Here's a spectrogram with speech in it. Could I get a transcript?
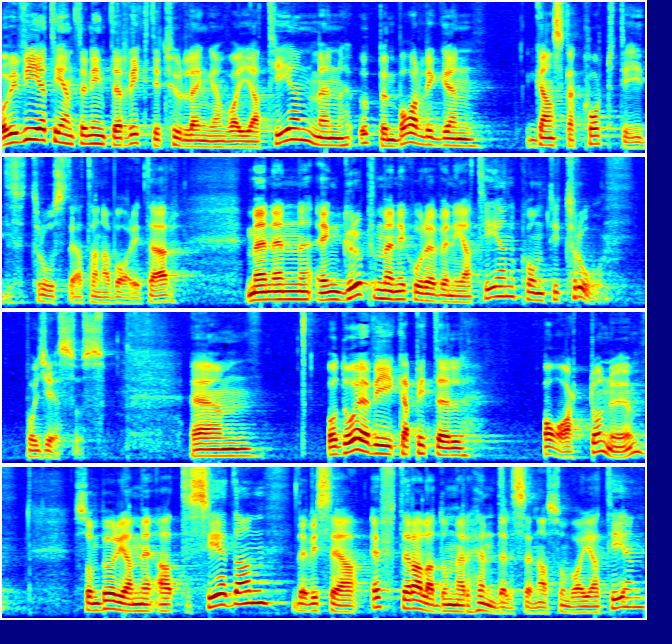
Och vi vet egentligen inte riktigt hur länge han var i Aten, men uppenbarligen ganska kort tid tros det att han har varit där. Men en, en grupp människor även i Aten kom till tro på Jesus. Um, och då är vi i kapitel 18 nu, som börjar med att sedan, det vill säga efter alla de här händelserna som var i Aten,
